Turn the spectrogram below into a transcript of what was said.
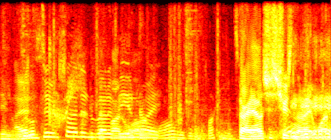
a little too excited about it being right. Sorry, I was just choosing the right one.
